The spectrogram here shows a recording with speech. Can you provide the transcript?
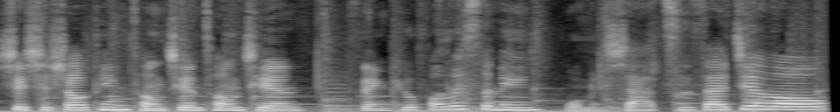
谢谢收听从前从前，Thank you for listening，我们下次再见喽。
